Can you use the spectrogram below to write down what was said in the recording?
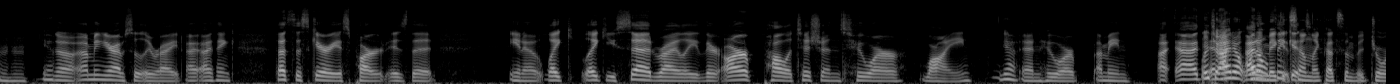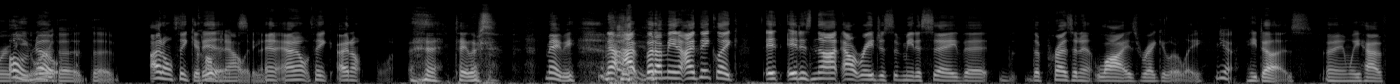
Mm-hmm. Yeah. No, I mean you're absolutely right. I, I think that's the scariest part is that, you know, like like you said, Rileigh, there are politicians who are lying yeah and who are. I mean, I, I Which I don't want to don't make it sound like that's the majority Oh, no. or the, the I don't think it is, commonality. and I don't think I don't. Teylor's maybe no, I, but I mean I think like it, it is not outrageous of me to say that th- the president lies regularly. yeah He does. I mean we have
